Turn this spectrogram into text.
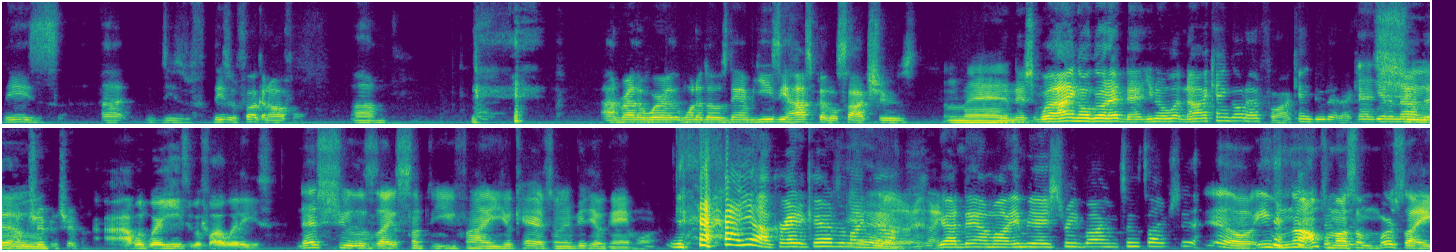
these, uh, these, these are fucking awful. Um, I'd rather wear one of those damn Yeezy hospital sock shoes Man, Initial- Well, I ain't gonna go that. that you know what? No, I can't go that far. I can't do that. I can't get it out there. I'm tripping, tripping. I would wear Yeezy before I wear these. That shoe looks like something you find your character in a video game on. yeah, create a character like that. yeah, like- Goddamn, uh, NBA Street Volume Two type shit. yeah, or even no, I'm talking about something worse, like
